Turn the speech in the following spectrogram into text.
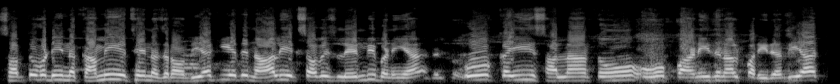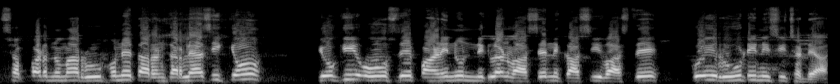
ਸਭ ਤੋਂ ਵੱਡੀ ਨਾਕਾਮੀ ਇੱਥੇ ਨਜ਼ਰ ਆਉਂਦੀ ਹੈ ਕਿ ਇਹਦੇ ਨਾਲ ਹੀ ਇੱਕ ਸਰਵਿਸ ਲੇਨ ਵੀ ਬਣੀ ਆ। ਉਹ ਕਈ ਸਾਲਾਂ ਤੋਂ ਉਹ ਪਾਣੀ ਦੇ ਨਾਲ ਭਰੀ ਰਹਿੰਦੀ ਆ। ਛੱਪੜ ਨੁਮਾ ਰੂਪ ਉਹਨੇ ਧਾਰਨ ਕਰ ਲਿਆ ਸੀ। ਕਿਉਂ? ਕਿਉਂਕਿ ਉਸ ਦੇ ਪਾਣੀ ਨੂੰ ਨਿਕਲਣ ਵਾਸਤੇ ਨਿਕਾਸੀ ਵਾਸਤੇ ਕੋਈ ਰੂਟ ਹੀ ਨਹੀਂ ਸੀ ਛੱਡਿਆ।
